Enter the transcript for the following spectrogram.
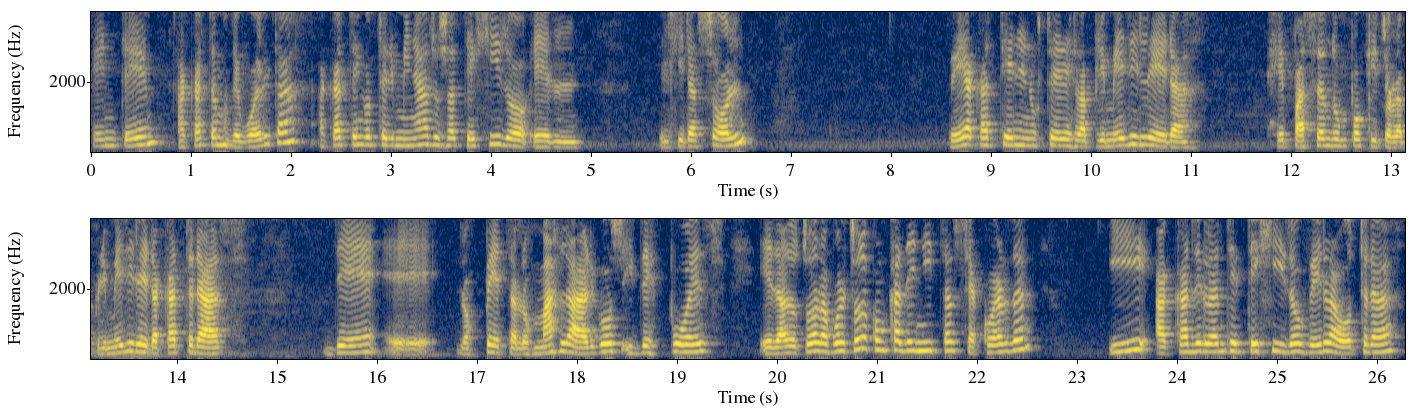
Gente, acá estamos de vuelta. Acá tengo terminado, ya tejido el, el girasol. Ve, acá tienen ustedes la primera hilera, eh, pasando un poquito, la primera hilera acá atrás de eh, los pétalos más largos y después he dado toda la vuelta, todo con cadenitas, ¿se acuerdan? Y acá delante tejido, ve la otra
